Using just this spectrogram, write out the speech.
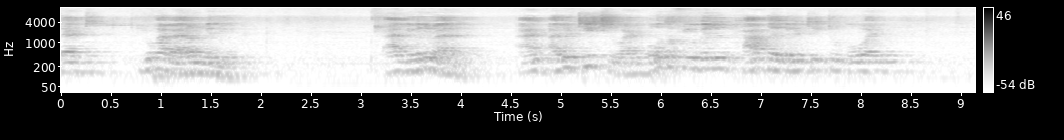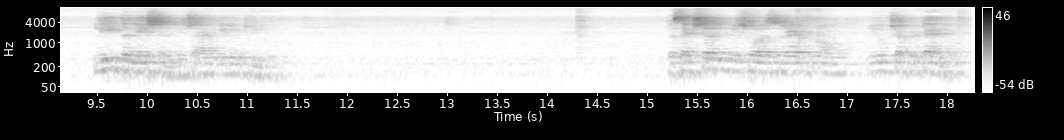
that you have Aaron with you. I have given you Aaron, and I will teach you, and both of you will have the ability to go and lead the nation which I am giving to you. The section which was read from Luke chapter 10,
